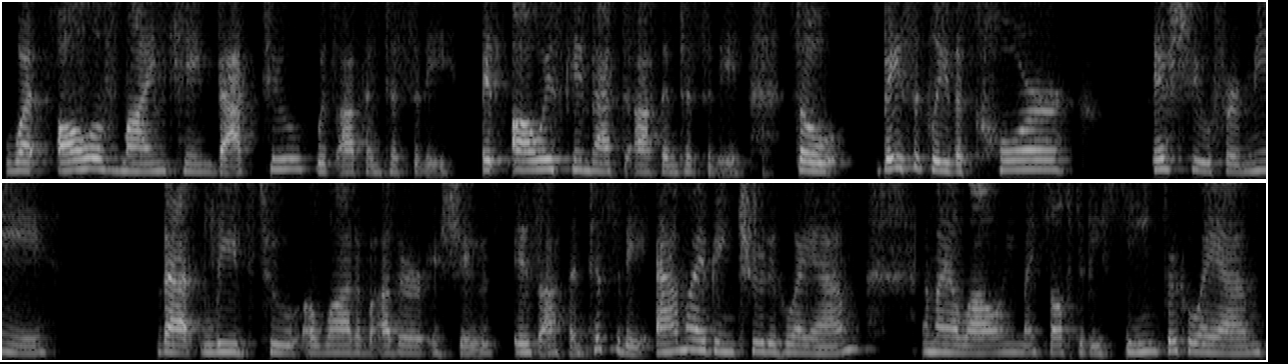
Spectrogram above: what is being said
what all of mine came back to was authenticity it always came back to authenticity. So basically, the core issue for me that leads to a lot of other issues is authenticity. Am I being true to who I am? Am I allowing myself to be seen for who I am?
